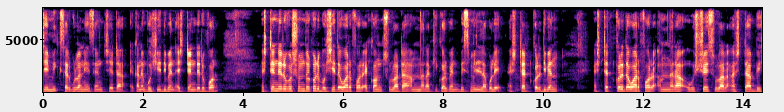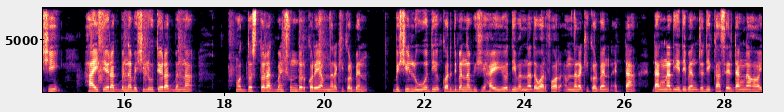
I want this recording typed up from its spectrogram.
যে মিক্সারগুলো নিয়েছেন, সেটা এখানে বসিয়ে দিবেন স্ট্যান্ডের উপর। স্ট্যান্ডের উপর সুন্দর করে বসিয়ে দেওয়ার পর এখন চুলাটা আপনারা কি করবেন? বিসমিল্লা বলে স্টার্ট করে দিবেন। স্টার্ট করে দেওয়ার পর আপনারা অবশ্যই চুলার আঁচটা বেশি হাইতেও রাখবেন না, বেশি লোতেও রাখবেন না। মধ্যস্থ রাখবেন, সুন্দর করে আপনারা কি করবেন? বেশি লুও করে দিবেন না, বেশি হাইও দিবেন না। দেওয়ার পর আপনারা কি করবেন? একটা ডাংনা দিয়ে দিবেন। যদি কাছের ডাংনা হয়,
